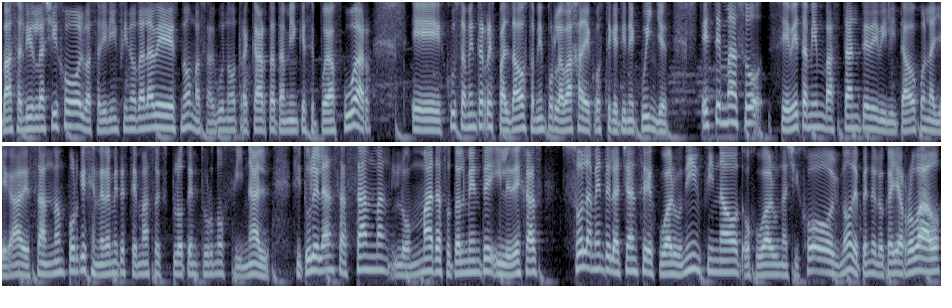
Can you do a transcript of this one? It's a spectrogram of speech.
va a salir la She-Hole, va a salir Infinite a la vez, ¿no? Más alguna otra carta también que se pueda jugar, eh, justamente respaldados también por la baja de coste que tiene Quinjet. Este mazo se ve también bastante debilitado con la llegada de Sandman porque generalmente este mazo explota en turno final. Si tú le lanzas Sandman, lo matas totalmente y le dejas solamente la chance de jugar un Infinite o jugar una She-Hulk, ¿no? Depende de lo que haya robado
